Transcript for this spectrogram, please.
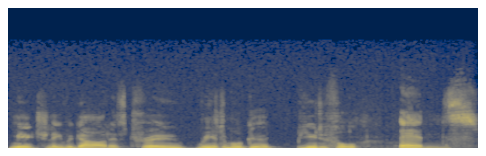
mutually regard as true, reasonable, good, beautiful ends.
